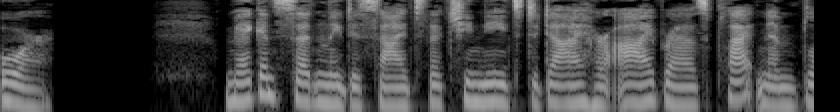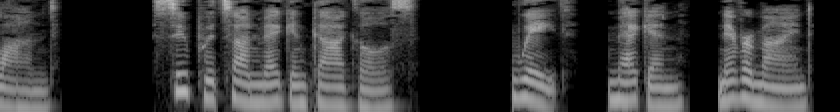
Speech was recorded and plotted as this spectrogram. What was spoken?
Or. Megan suddenly decides that she needs to dye her eyebrows platinum blonde. Sue puts on Megan goggles. Wait, Megan, never mind,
